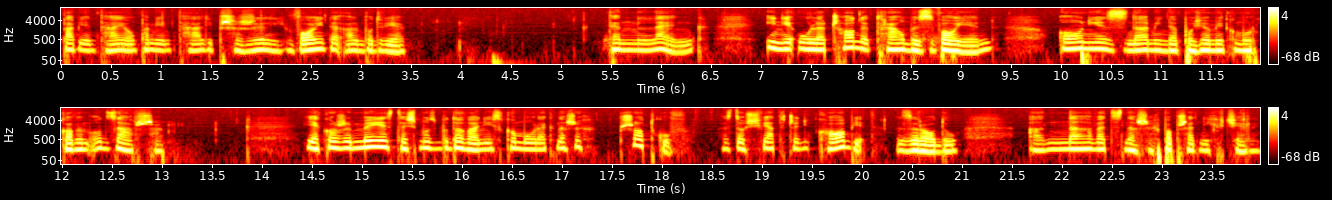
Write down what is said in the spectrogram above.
pamiętają, pamiętali, przeżyli wojnę albo dwie. Ten lęk i nieuleczone traumy z wojen, on jest z nami na poziomie komórkowym od zawsze. Jako, że my jesteśmy zbudowani z komórek naszych przodków, z doświadczeń kobiet z rodu, a nawet z naszych poprzednich wcieleń.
